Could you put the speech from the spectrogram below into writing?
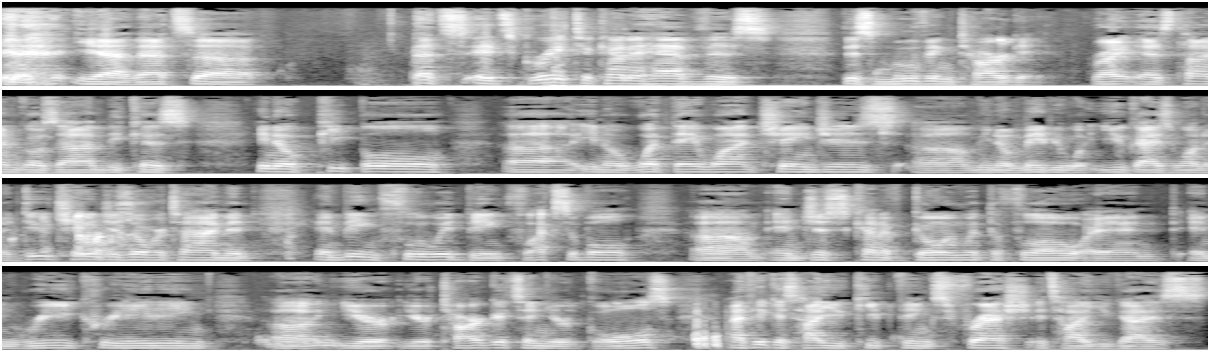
yeah, that's uh, that's it's great to kind of have this this moving target right as time goes on because you know people uh, you know what they want changes um, you know maybe what you guys want to do changes over time and and being fluid being flexible um, and just kind of going with the flow and and recreating uh, your your targets and your goals i think is how you keep things fresh. It's how you guys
